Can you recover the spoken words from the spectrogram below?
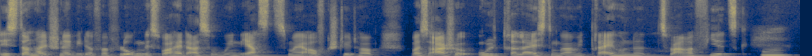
ist dann halt schnell wieder verflogen. Das war halt auch so, wo ich ihn erstes Mal aufgestellt habe, was auch schon Ultraleistung war mit 342. Mhm.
